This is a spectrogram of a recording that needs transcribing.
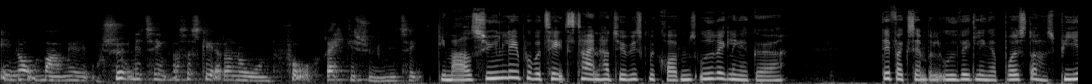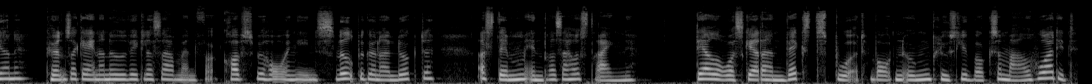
enormt mange usynlige ting, og så sker der nogle få rigtig synlige ting. De meget synlige pubertetstegn har typisk med kroppens udvikling at gøre. Det er for eksempel udvikling af bryster hos pigerne, kønsorganerne udvikler sig, man får kropsbehåring, ens sved begynder at lugte, og stemmen ændrer sig hos drengene. Derudover sker der en vækstspurt, hvor den unge pludselig vokser meget hurtigt.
